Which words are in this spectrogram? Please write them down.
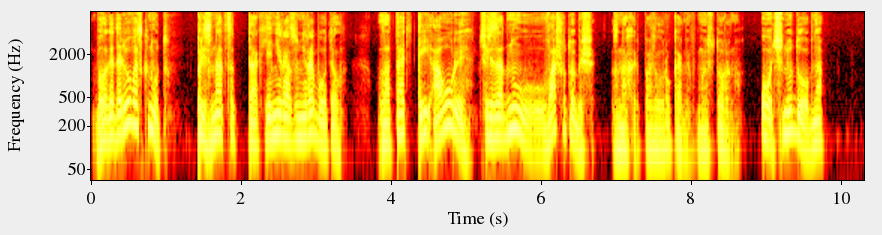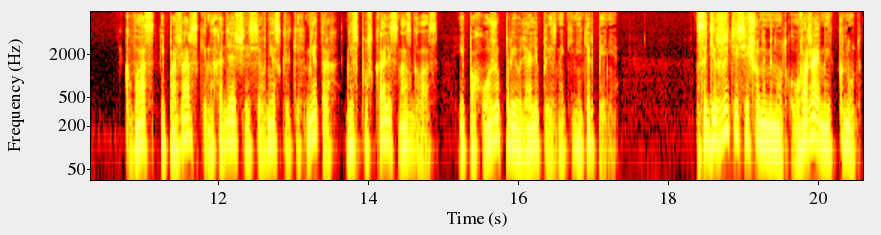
«Благодарю вас, Кнут. Признаться, так я ни разу не работал. Латать три ауры через одну, вашу, то бишь, — знахарь повел руками в мою сторону. «Очень удобно». Квас и Пожарский, находящиеся в нескольких метрах, не спускали с нас глаз и, похоже, проявляли признаки нетерпения. «Задержитесь еще на минутку, уважаемый Кнут!»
